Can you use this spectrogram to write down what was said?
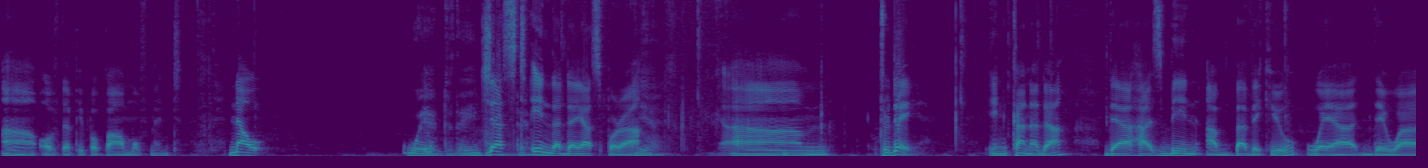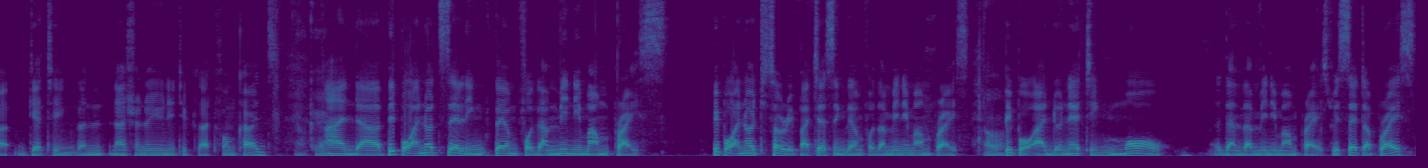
uh, of the People Power movement. Now, Where do they? just in the diaspora, Yes. um, today in Canada, there has been a barbecue where they were getting the National Unity Platform cards. Okay. And uh, people are not selling them for the minimum price. People are not, sorry, purchasing them for the minimum price. Oh. People are donating more than the minimum price. We set a price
